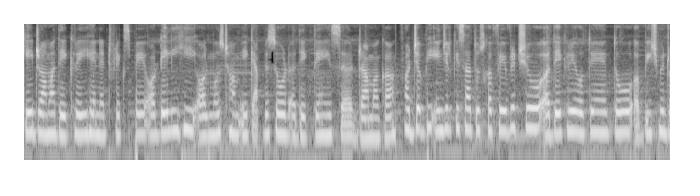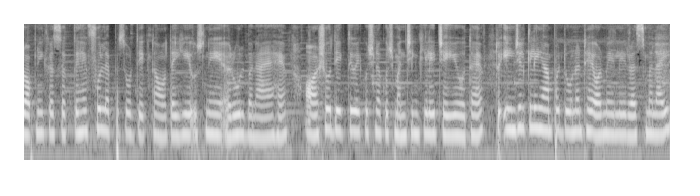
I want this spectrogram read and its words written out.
के ड्रामा देख रही है नेटफ्लिक्स पे और डेली ही ऑलमोस्ट हम एक एपिसोड देखते हैं इस ड्रामा का। और जब भी एंजल के साथ उसका फेवरेट शो देख रहे होते हैं तो बीच में ड्रॉप नहीं कर सकते हैं। फुल एपिसोड देखना होता है, ये उसने रूल बनाया है। और शो देखते हुए कुछ ना कुछ मंचिंग के लिए चाहिए होता है। तो एंजल के लिए यहाँ पर डोनट है और मेरे लिए रस मलाई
